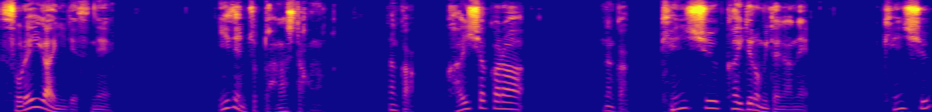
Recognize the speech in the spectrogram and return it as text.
それ以外にですね、以前ちょっと話したかな。なんか、会社から、なんか、研修会出ろみたいなね、研修？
